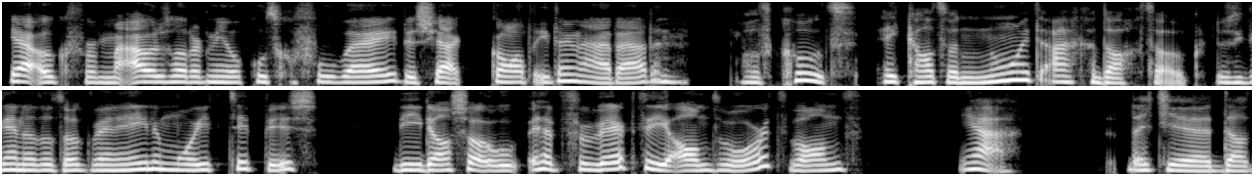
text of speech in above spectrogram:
ja, ook voor mijn ouders hadden er een heel goed gevoel bij. Dus ja, ik kan het iedereen aanraden. Wat goed. Ik had er nooit aan gedacht ook. Dus ik denk dat dat ook weer een hele mooie tip is. Die je dan zo hebt verwerkt in je antwoord. Want ja, dat, je, dat,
